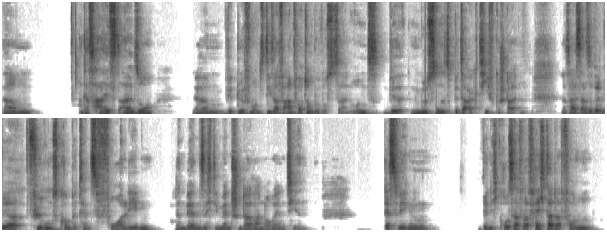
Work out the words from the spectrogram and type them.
Ähm, das heißt also, wir dürfen uns dieser Verantwortung bewusst sein und wir müssen es bitte aktiv gestalten. Das heißt also, wenn wir Führungskompetenz vorleben, dann werden sich die Menschen daran orientieren. Deswegen bin ich großer Verfechter davon,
